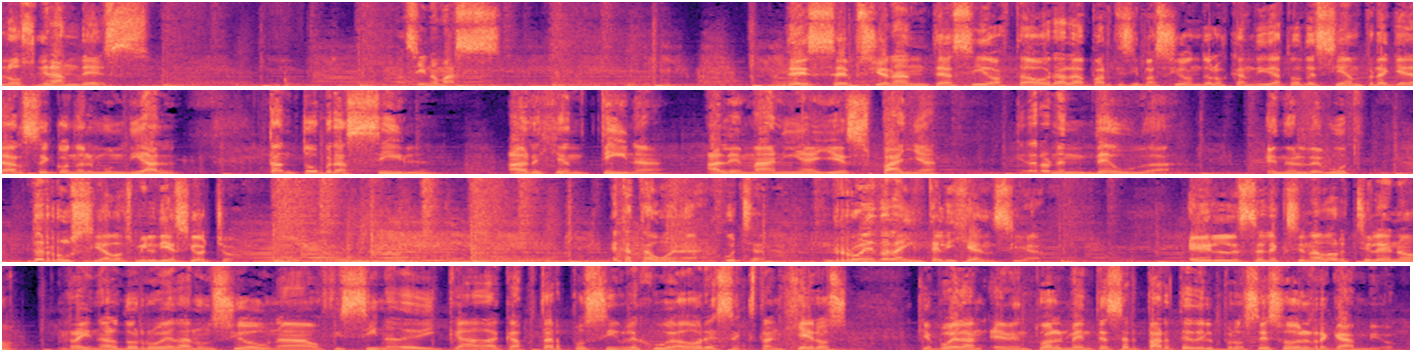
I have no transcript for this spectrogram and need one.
los grandes. Así nomás. Decepcionante ha sido hasta ahora la participación de los candidatos de siempre a quedarse con el Mundial. Tanto Brasil, Argentina, Alemania y España quedaron en deuda en el debut de Rusia 2018. Esta está buena, escuchen. Rueda la inteligencia. El seleccionador chileno Reinaldo Rueda anunció una oficina dedicada a captar posibles jugadores extranjeros que puedan eventualmente ser parte del proceso del recambio.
